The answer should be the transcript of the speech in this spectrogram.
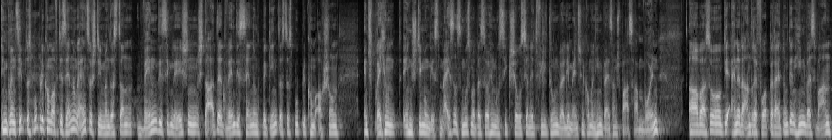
Im Prinzip das Publikum auf die Sendung einzustimmen, dass dann, wenn die Signation startet, wenn die Sendung beginnt, dass das Publikum auch schon entsprechend in Stimmung ist. Meistens muss man bei solchen Musikshows ja nicht viel tun, weil die Menschen kommen hin, weil sie einen Spaß haben wollen. Aber so die eine oder andere Vorbereitung, den Hinweis wann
